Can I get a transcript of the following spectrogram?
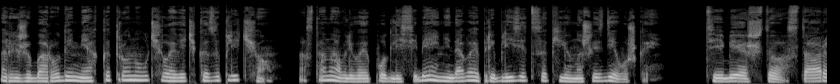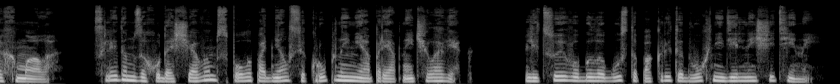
Рыжебородый мягко тронул человечка за плечо, останавливая подле себя и не давая приблизиться к юноше с девушкой. «Тебе что, старых мало?» Следом за худощавым с пола поднялся крупный неопрятный человек. Лицо его было густо покрыто двухнедельной щетиной,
